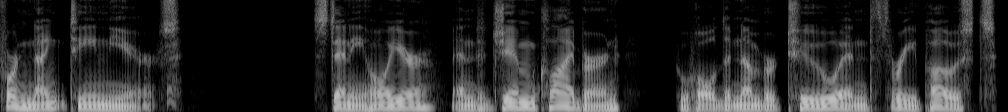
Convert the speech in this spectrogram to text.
for 19 years. Steny Hoyer and Jim Clyburn, who hold the number two and three posts,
